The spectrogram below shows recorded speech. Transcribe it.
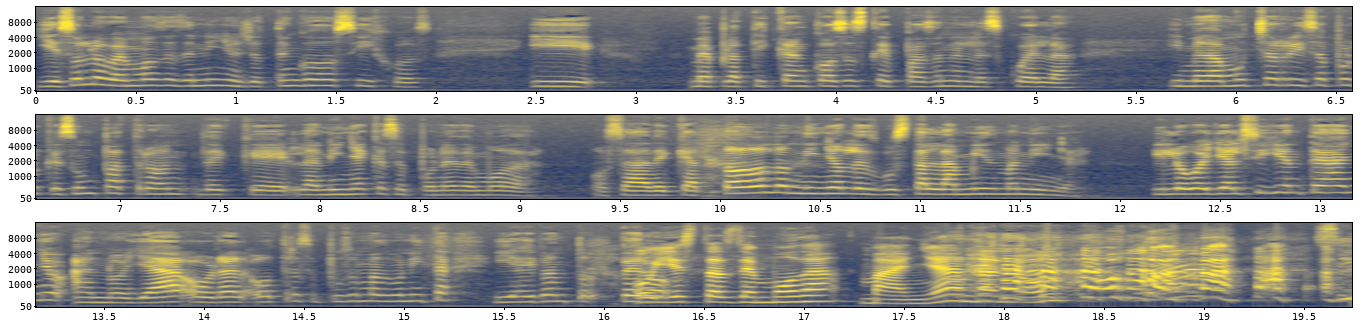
y eso lo vemos desde niños. Yo tengo dos hijos y me platican cosas que pasan en la escuela y me da mucha risa porque es un patrón de que la niña que se pone de moda, o sea, de que a todos los niños les gusta la misma niña. Y luego ya el siguiente año, ah, no, ya ahora otra se puso más bonita y ahí van todos. Hoy estás de moda, mañana no. sí,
